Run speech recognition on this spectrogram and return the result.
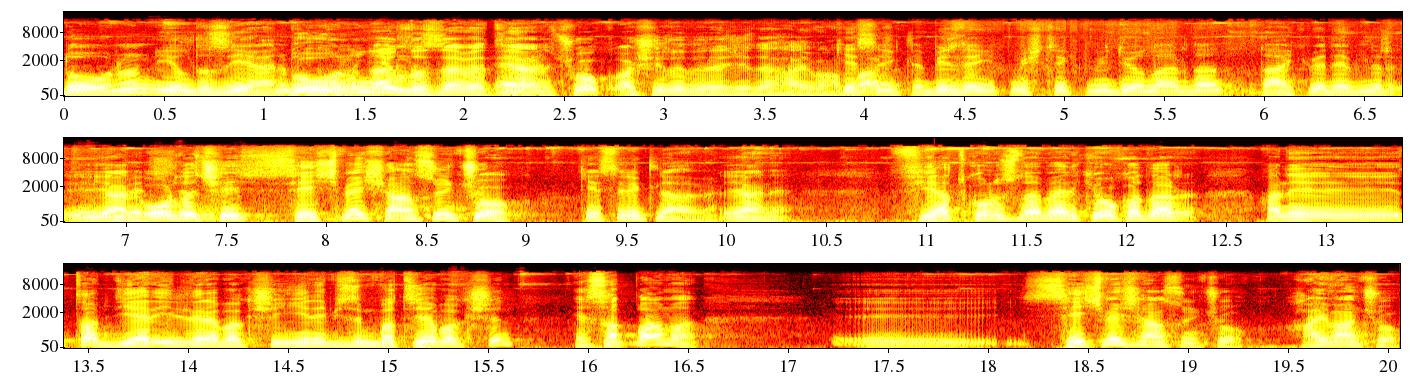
Doğu'nun yıldızı yani bu Doğu'nun konuda. yıldızı evet. Evet. Yani çok aşırı derecede hayvan var. Kesinlikle. Biz de gitmiştik. Videolardan takip edebilir. e, Yani orada çe- seçme şansın çok. Kesinlikle abi. Yani fiyat konusunda belki o kadar hani tabii diğer illere bakışın yine bizim batıya bakışın hesaplı ama e, seçme şansın çok. Hayvan çok.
